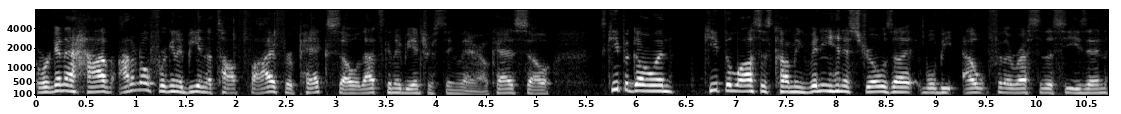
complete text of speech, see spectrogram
we're gonna have. I don't know if we're gonna be in the top five for picks. So that's gonna be interesting there. Okay, so let's keep it going. Keep the losses coming. Vinny Hinostroza will be out for the rest of the season.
